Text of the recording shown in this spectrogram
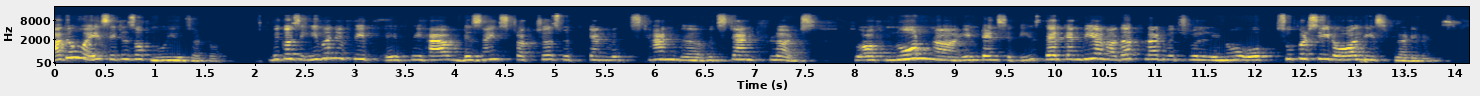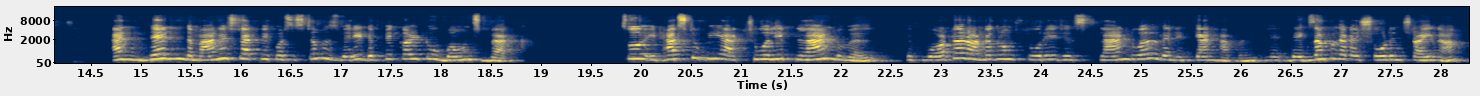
Otherwise, it is of no use at all. Because even if we if we have design structures which can withstand uh, withstand floods, of known uh, intensities, there can be another flood which will, you know, supersede all these flood events. And then the managed aquifer system is very difficult to bounce back. So it has to be actually planned well. If water underground storage is planned well, then it can happen. The- example that I showed in China,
